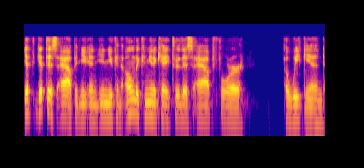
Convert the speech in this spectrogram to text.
get get this app, and you and, and you can only communicate through this app for a weekend,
